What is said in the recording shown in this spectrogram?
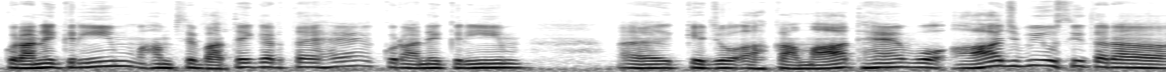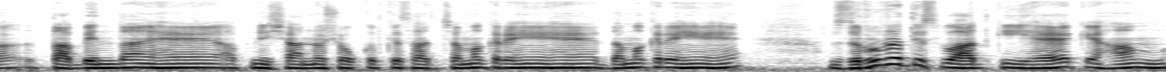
قرآن کریم ہم سے باتیں کرتا ہے۔ قرآن کریم کے جو احکامات ہیں وہ آج بھی اسی طرح تابندہ ہیں، اپنی شان و شوکت کے ساتھ چمک رہے ہیں، دمک رہے ہیں۔ ضرورت اس بات کی ہے کہ ہم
